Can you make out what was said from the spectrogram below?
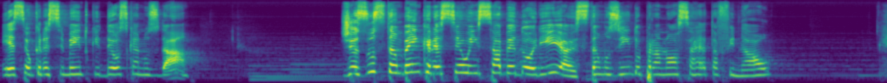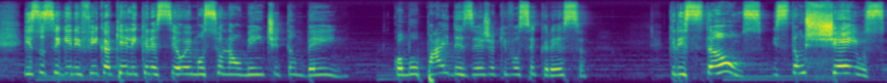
Esse é o crescimento que Deus quer nos dar. Jesus também cresceu em sabedoria, estamos indo para a nossa reta final. Isso significa que ele cresceu emocionalmente também, como o Pai deseja que você cresça cristãos estão cheios,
